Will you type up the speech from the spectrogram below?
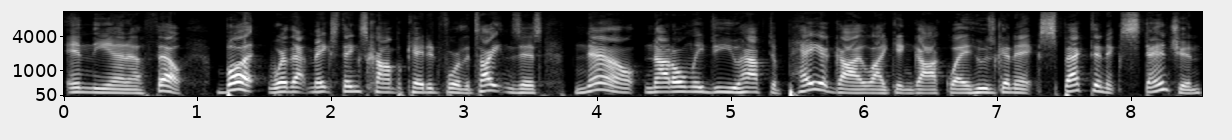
in the NFL. But where that makes things complicated for the Titans is now not only do you have to pay a guy like Ngakoue who's going to expect an extension,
